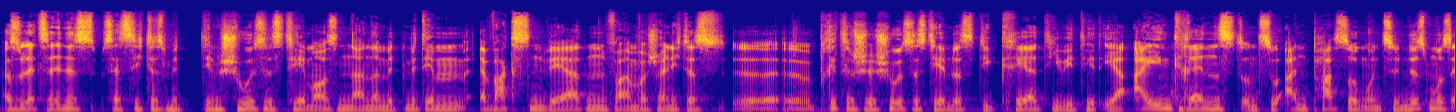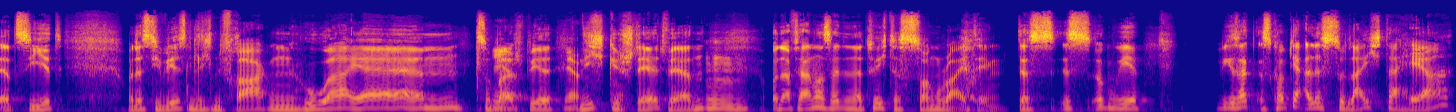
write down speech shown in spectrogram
also letzten Endes setzt sich das mit dem Schulsystem auseinander, mit, mit dem Erwachsenwerden, vor allem wahrscheinlich das äh, britische Schulsystem, das die Kreativität eher eingrenzt und zu Anpassung und Zynismus erzieht und dass die wesentlichen Fragen, who I am, zum ja. Beispiel ja. nicht gestellt werden. Mhm. Und auf der anderen Seite natürlich das Songwriting. Das ist irgendwie, wie gesagt, es kommt ja alles so leicht daher,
